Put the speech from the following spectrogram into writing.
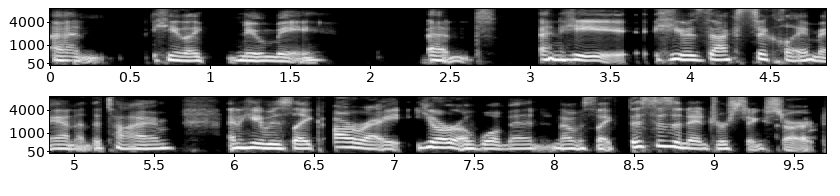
and he like knew me and and he he was next to Clay Mann at the time, and he was like, "All right, you're a woman," and I was like, "This is an interesting start."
